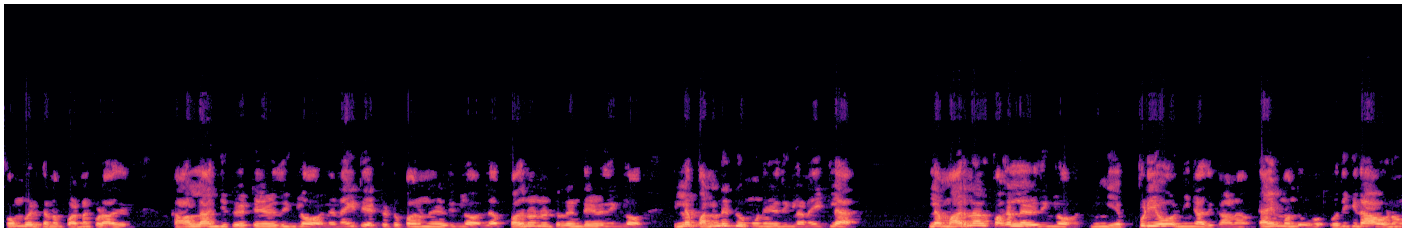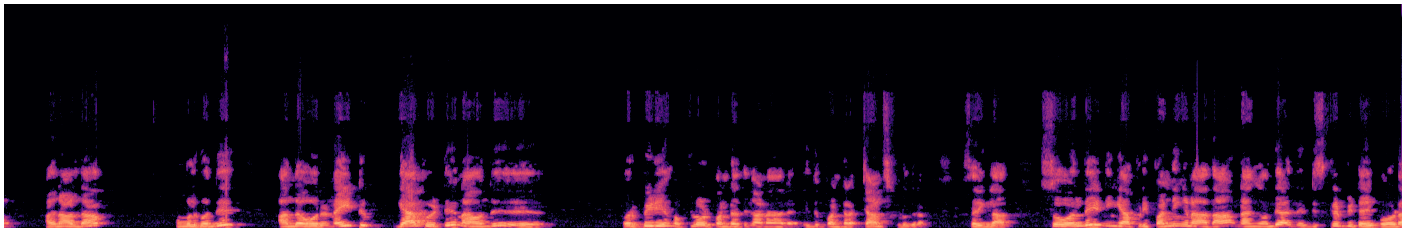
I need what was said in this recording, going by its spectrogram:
சோம்பேறித்தனம் பண்ணக்கூடாது. காலைல அஞ்சு டு எட்டு எழுதிங்களோ இல்லை நைட்டு எட்டு டு பதினொன்று எழுதிங்களோ இல்லை பதினொன்று டு ரெண்டு எழுதிங்களோ இல்லை பன்னெண்டு டு மூணு எழுதிங்களா நைட்டில் இல்லை மறுநாள் பகலில் எழுதிங்களோ நீங்கள் எப்படியோ நீங்கள் அதுக்கான டைம் வந்து ஒ- ஒதுக்கி தான் ஆகணும். அதனால தான் உங்களுக்கு வந்து அந்த ஒரு நைட்டு கேப் விட்டு நான் வந்து ஒரு பிடிஎஃப் அப்லோட் பண்ணுறதுக்கான இது பண்ணுறேன் சான்ஸ் கொடுக்குறேன். சரிங்களா? ஸோ வந்து நீங்கள் அப்படி பண்ணீங்கன்னா தான் நாங்கள் வந்து அந்த டிஸ்கிரிப்டிவ் டைப்போட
